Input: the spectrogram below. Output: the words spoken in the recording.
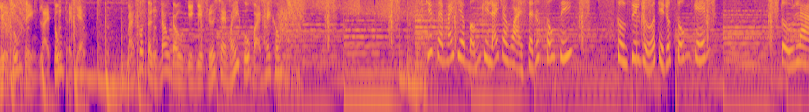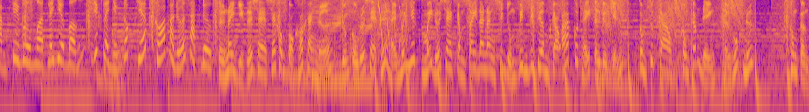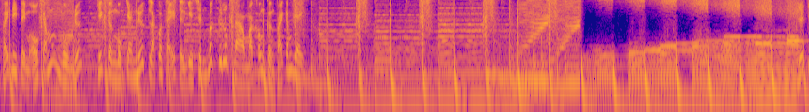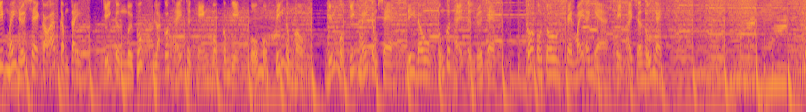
Vừa tốn tiền lại tốn thời gian. Bạn có từng đau đầu về việc rửa xe máy của bạn hay không? Chiếc xe máy dơ bẩn khi lái ra ngoài sẽ rất xấu xí. Thường xuyên rửa thì rất tốn kém. Tự làm thì vừa mệt lại vừa bẩn Nhất là những gốc chết khó mà rửa sạch được. Từ nay việc rửa xe sẽ không còn khó khăn nữa. Dụng cụ rửa xe thế hệ mới nhất Máy rửa xe cầm tay đa năng sử dụng pin lithium cao áp có thể tự điều chỉnh. Công suất cao, không cắm điện, tự hút nước. Không cần phải đi tìm ổ cắm nguồn nước. Chỉ cần một chai nước là có thể tự vệ sinh bất cứ lúc nào mà không cần phải cắm dây Với chiếc máy rửa xe cao áp cầm tay, chỉ cần 10 phút là có thể thực hiện một công việc của một tiếng đồng hồ. Giữ một chiếc máy trong xe, đi đâu cũng có thể tự rửa xe. Có ô tô, xe máy ở nhà thì phải sở hữu ngay.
